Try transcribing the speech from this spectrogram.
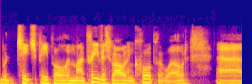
would teach people in my previous role in corporate world uh,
